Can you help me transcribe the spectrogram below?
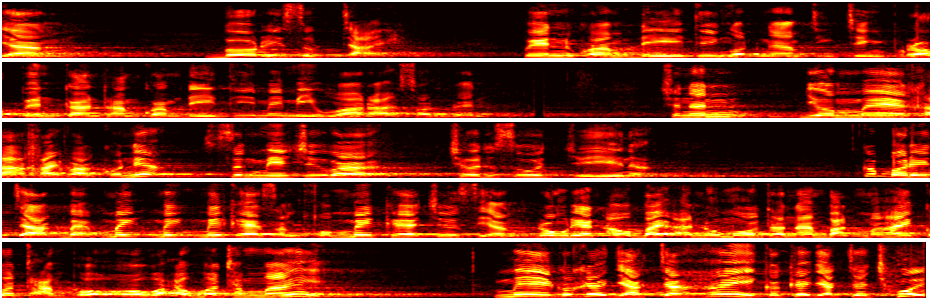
อย่างบริสุทธิ์ใจ เป็นความดีที่งดงามจริง ๆ เพราะเป็นการทำความดีที่ไม่มีวาระซ่อนเร้น ฉะนั้นโยมแม่ค้าขายผักคนเนี้ยซึ่งมีชื่อว่าเฉินสู้จีเนี่ยก็บริจาคแบบไม่ไม่ไม่แคร์สังคม ไม่แคร์ชื่อเสียง โรงเรียนเอาใบอนุโมทนาบัตรมาให้ก็ถามพออว่าเอามาทำไม แม่ก็แค่อยากจะให้ก็แค่อยากจะช่วย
